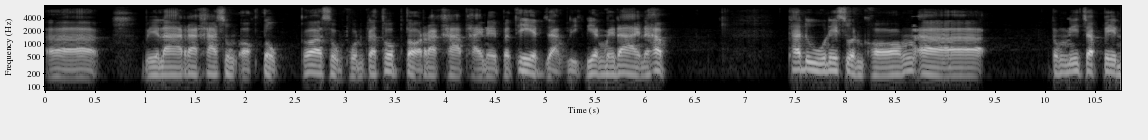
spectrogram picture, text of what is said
เอเวลาราคาส่งออกตก ก็ส่งผลกระทบต่อราคาภายในประเทศอย่างหลีกเลี่ยงไม่ได้นะครับ ถ้าดูในส่วนของอตรงนี้จะเป็น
